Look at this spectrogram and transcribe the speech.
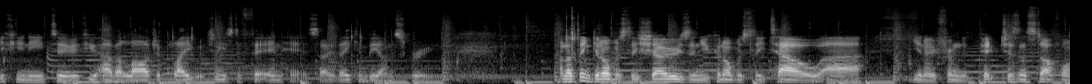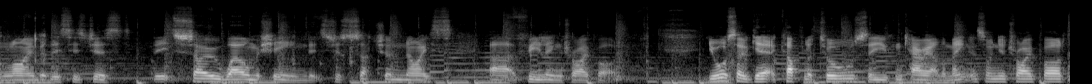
if you need to, if you have a larger plate which needs to fit in here, so they can be unscrewed. And I think it obviously shows and you can obviously tell, uh, you know, from the pictures and stuff online, but this is just, it's so well machined. It's just such a nice uh, feeling tripod. You also get a couple of tools so you can carry out the maintenance on your tripod.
